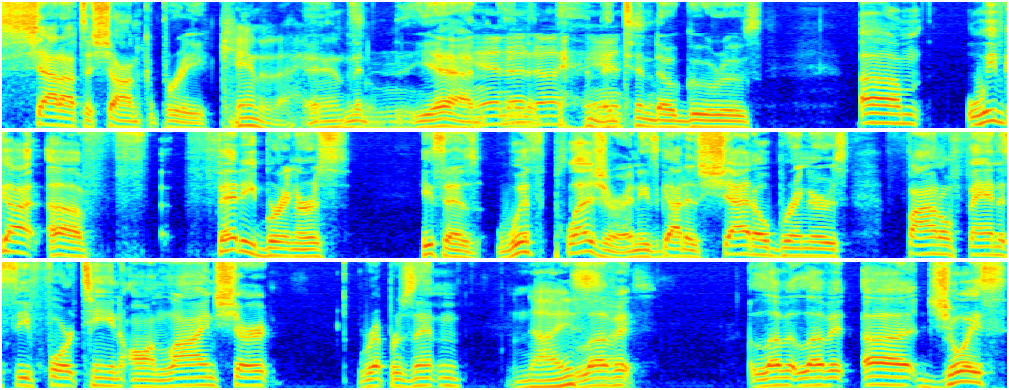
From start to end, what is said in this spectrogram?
Shout out to Sean Capri. Canada handsome. Nin- yeah, and- and Canada handsome. Nintendo gurus. Um, we've got uh, F- Fetty Bringers. He says with pleasure, and he's got his Shadow Bringers Final Fantasy 14 online shirt representing. Nice. Love it, love it, love it. Uh, Joyce,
